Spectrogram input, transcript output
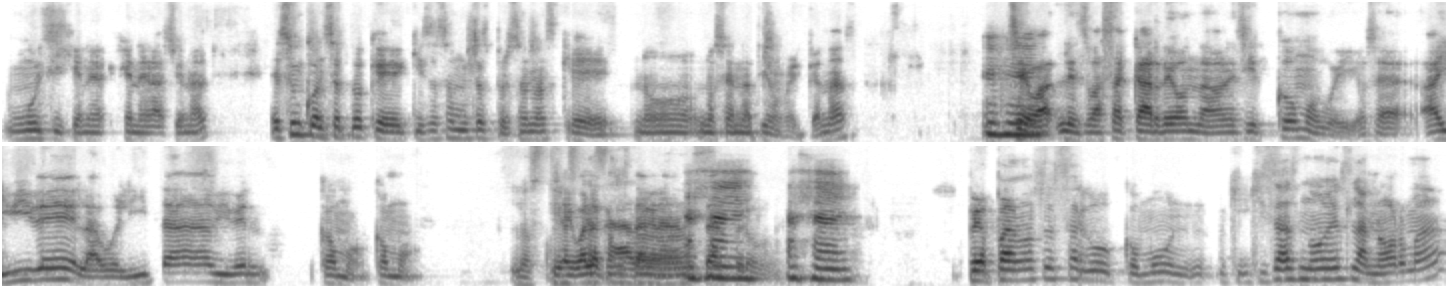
multigeneracional, es un concepto que quizás a muchas personas que no, no sean latinoamericanas se va, les va a sacar de onda, van a decir, ¿cómo, güey? O sea, ahí vive la abuelita, viven, ¿cómo? ¿Cómo? Los tíos igual la casa está grande, pero... Pero para nosotros es algo común. Quizás no es la norma,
